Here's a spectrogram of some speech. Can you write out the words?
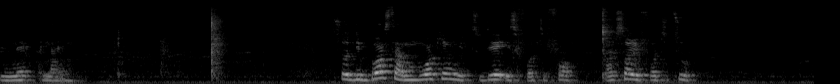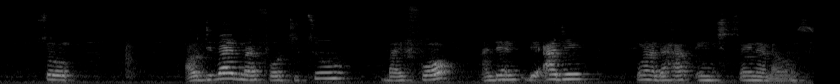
the neckline so the bust I'm working with today is 44 I'm sorry 42 so I'll divide my 42 by 4 and then be adding one and a half inch sewing allowance.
